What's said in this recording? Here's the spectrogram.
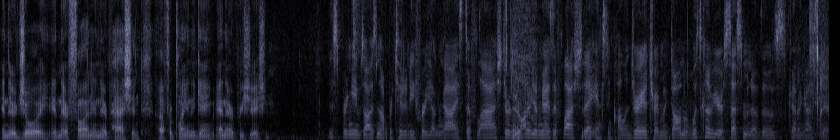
and their joy and their fun and their passion uh, for playing the game and their appreciation. The spring game's always an opportunity for young guys to flash. There's a lot of young guys that flashed today. Anthony Colandrea, Trey McDonald. What's kind of your assessment of those kind of guys today?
